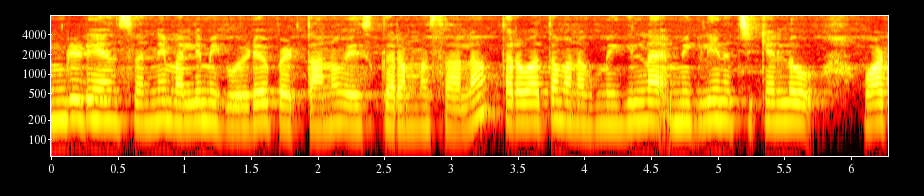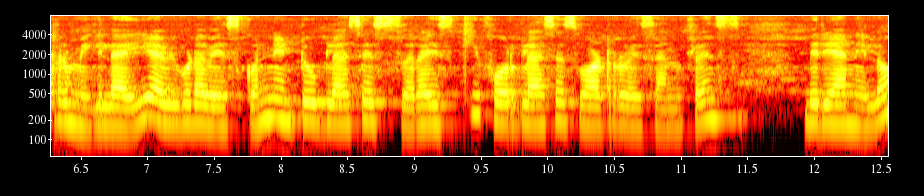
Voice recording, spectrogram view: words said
ఇంగ్రీడియంట్స్ అన్నీ మళ్ళీ మీకు వీడియో పెడతాను వేసి గరం మసాలా. తర్వాత మనకు మిగిలిన మిగిలిన చికెన్లో వాటర్ మిగిలాయి అవి కూడా వేసుకొని నేను టూ గ్లాసెస్ రైస్కి ఫోర్ గ్లాసెస్ వాటర్ వేసాను ఫ్రెండ్స్ బిర్యానీలో.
